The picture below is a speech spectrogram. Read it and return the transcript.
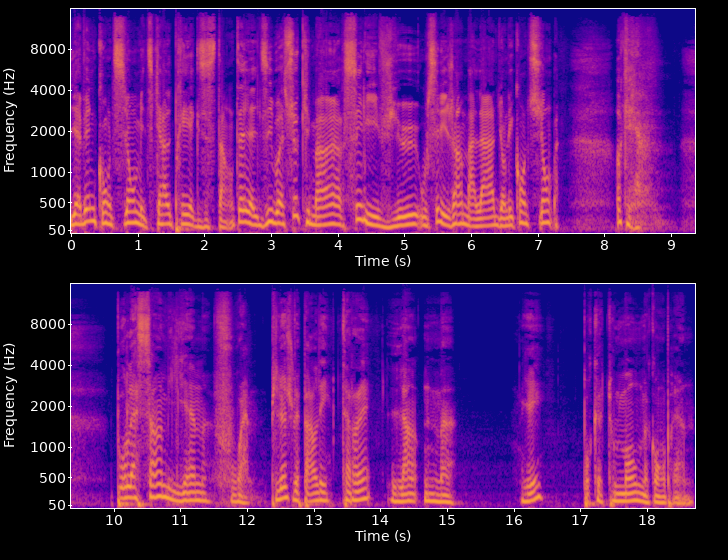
il y avait une condition médicale préexistante. Elle, dit, ouais, ceux qui meurent, c'est les vieux ou c'est les gens malades, ils ont des conditions... Ben, OK. Pour la cent millième fois, puis là, je vais parler très lentement, OK? Pour que tout le monde me comprenne.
